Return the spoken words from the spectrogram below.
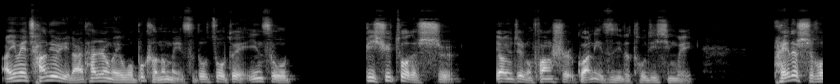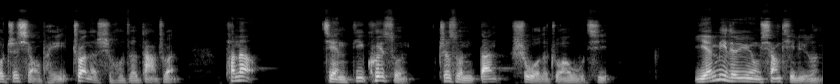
啊，因为长久以来，他认为我不可能每次都做对，因此我必须做的是要用这种方式管理自己的投机行为，赔的时候只小赔，赚的时候则大赚。他呢，减低亏损止损单是我的主要武器，严密的运用箱体理论。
